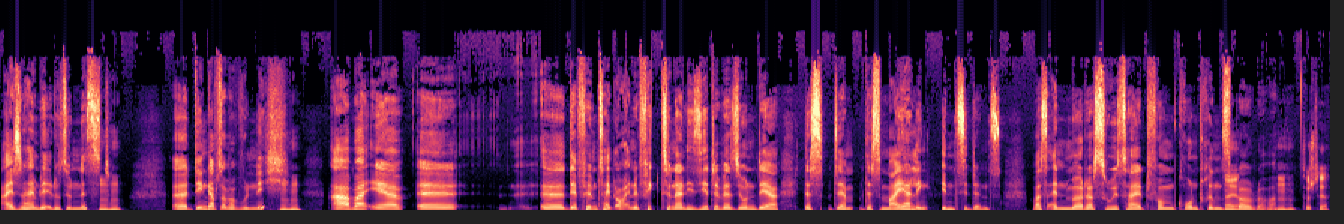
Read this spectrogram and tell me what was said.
Eisenheim der Illusionist. Mhm. Äh, den gab es aber wohl nicht. Mhm. Aber er, äh, äh, der Film zeigt auch eine fiktionalisierte Version der, des, der, des Meierling-Inzidents, was ein Murder-Suicide vom Kronprinz Ah, ja. bla bla bla war. Mhm. Verstehe.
